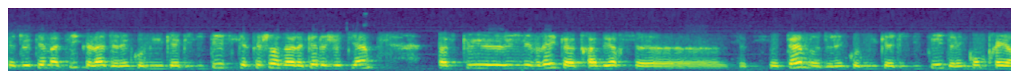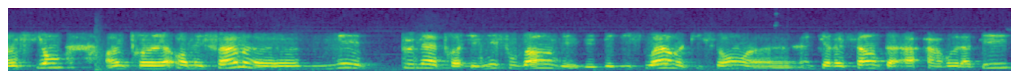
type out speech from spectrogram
cette thématique-là de l'incommunicabilité. C'est quelque chose à laquelle je tiens parce qu'il est vrai qu'à travers ce, thème de l'incommunicabilité, de l'incompréhension entre hommes et femmes, euh, peut naître et naît souvent des, histoires qui sont euh, intéressantes à, relater,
